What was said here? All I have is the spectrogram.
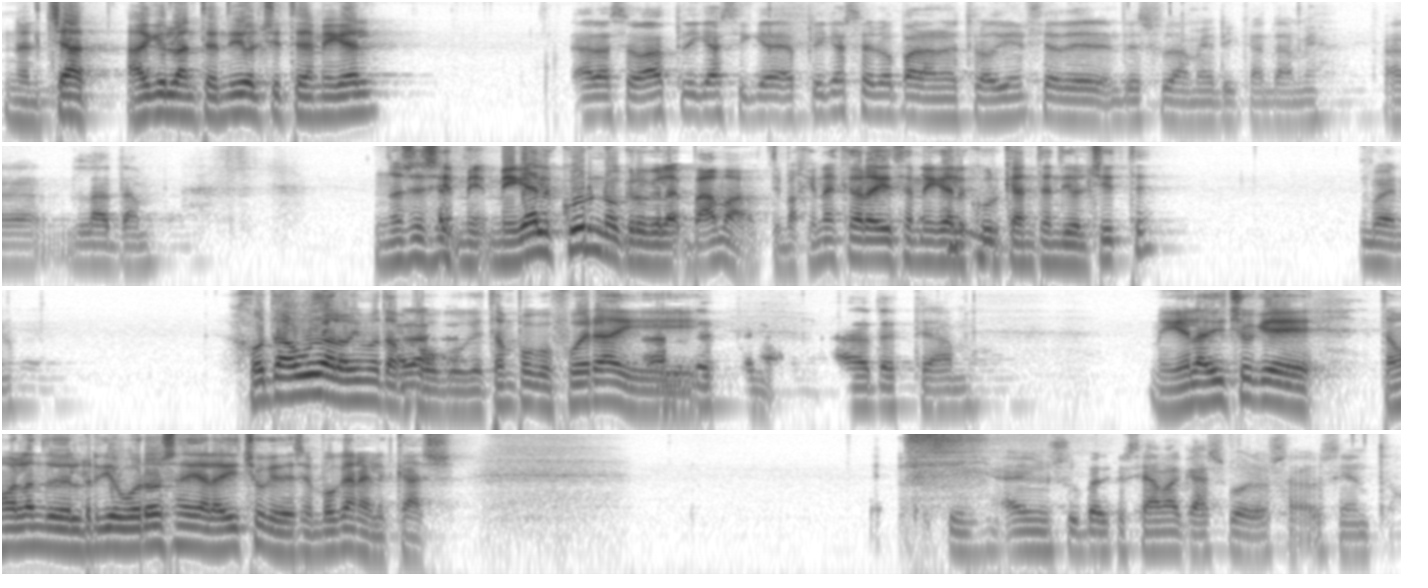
En el chat. ¿Alguien lo ha entendido el chiste de Miguel? Ahora se va a explicar, si quieres, explícaselo para nuestra audiencia de, de Sudamérica también. Para LATAM. No sé si. Mi- Miguel Kur no creo que. la- Vamos, ¿te imaginas que ahora dice Miguel Kur que ha entendido el chiste? Bueno, J. Uda lo mismo Ahora- tampoco, que está un poco fuera y. ahora testeamos. Miguel ha dicho que. Estamos hablando del río Borosa y él ha dicho que desemboca en el Cash. Sí, hay un super que se llama Cash Borosa, lo siento.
